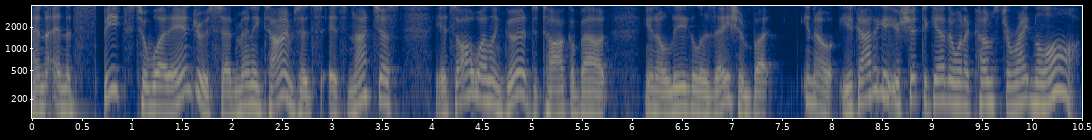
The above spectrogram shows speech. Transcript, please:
And and it speaks to what Andrew said many times. It's it's not just it's all well and good to talk about, you know, legalization, but you know, you got to get your shit together when it comes to writing the law.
